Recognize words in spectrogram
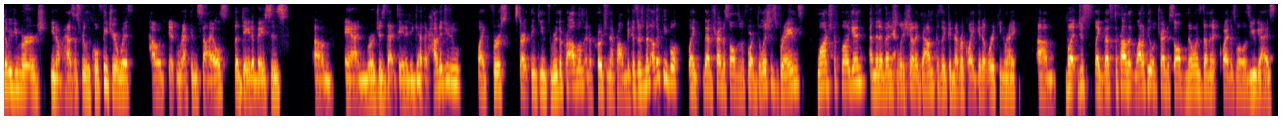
WP Merge, you know, has this really cool feature with how it reconciles the databases um, and merges that data together. How did you like first start thinking through the problem and approaching that problem? Because there's been other people like that have tried to solve this before. Delicious Brains launched a plugin and then eventually yeah. shut it down because they could never quite get it working right. Um, but just like that's the problem that a lot of people have tried to solve. No one's done it quite as well as you guys.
